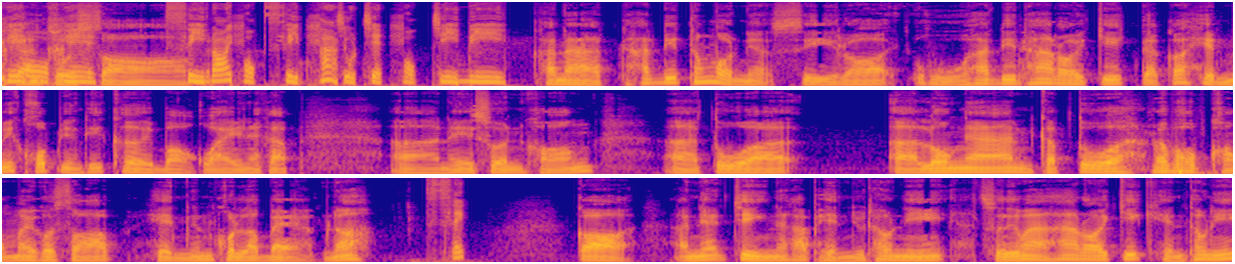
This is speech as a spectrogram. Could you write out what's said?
8การตรวจสอบ460 5.76 GB ขนาดฮาร์ดดิสก์ทั้งหมดเนี่ย400โอ้โหฮาร์ดดิสก์500กิกแต่ก็เห็นไม่ครบอย่างที่เคยบอกไว้นะครับอ่าในส่วนของอาตัวอ่าโรงงานกับตัวระบบของ Microsoft เห็นกันคนละแบบเนาะ Six ก็อันเนี้ยจริงนะครับ เห็นอยู่เท่านี้ซื้อมา 500 กิก เห็นเท่านี้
